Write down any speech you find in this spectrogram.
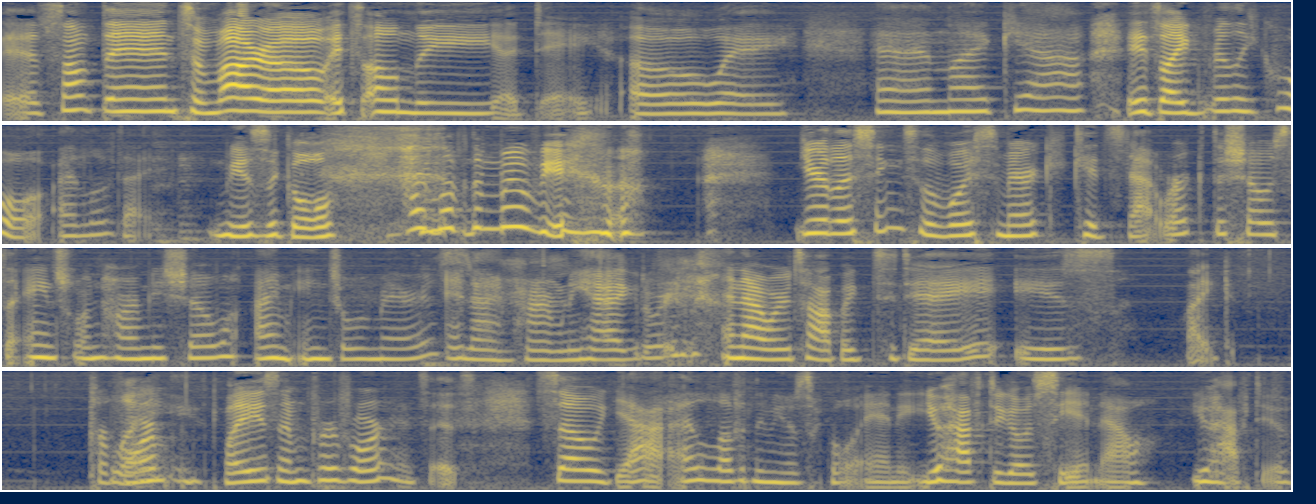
it's something tomorrow. It's only a day away. And like yeah, it's like really cool. I love that musical. I love the movie. You're listening to the Voice America Kids Network. The show is the Angel and Harmony Show. I'm Angel Ramirez. And I'm Harmony Hagedorn. And our topic today is like perform Play. plays and performances. So yeah, I love the musical Annie. You have to go see it now. You have to.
